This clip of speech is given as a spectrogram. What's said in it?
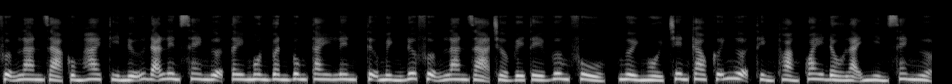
Phượng Lan giả cùng hai tỷ nữ đã lên xe ngựa Tây Môn Vân vung tay lên, tự mình đưa Phượng Lan giả trở về Tề Vương Phủ, người ngồi trên cao cưỡi ngựa thỉnh thoảng quay đầu lại nhìn xe ngựa.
